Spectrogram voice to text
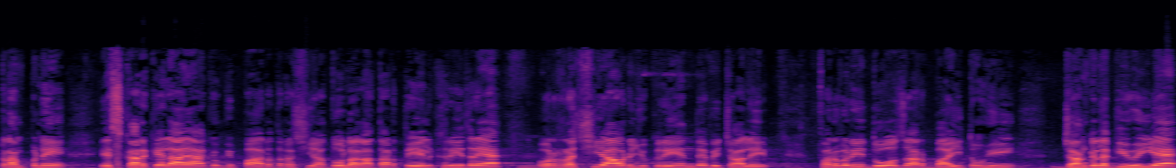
ਟਰੰਪ ਨੇ ਇਸ ਕਰਕੇ ਲਾਇਆ ਕਿਉਂਕਿ ਭਾਰਤ ਰਸ਼ੀਆ ਤੋਂ ਲਗਾਤਾਰ ਤੇਲ ਖਰੀਦ ਰਿਹਾ ਹੈ ਔਰ ਰਸ਼ੀਆ ਔਰ ਯੂਕਰੇਨ ਦੇ ਵਿਚਾਲੇ ਫਰਵਰੀ 2022 ਤੋਂ ਹੀ ਜੰਗ ਲੱਗੀ ਹੋਈ ਹੈ।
